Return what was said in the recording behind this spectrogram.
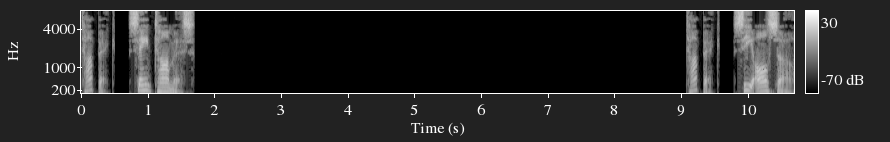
Topic: St. Thomas. Topic: See also.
